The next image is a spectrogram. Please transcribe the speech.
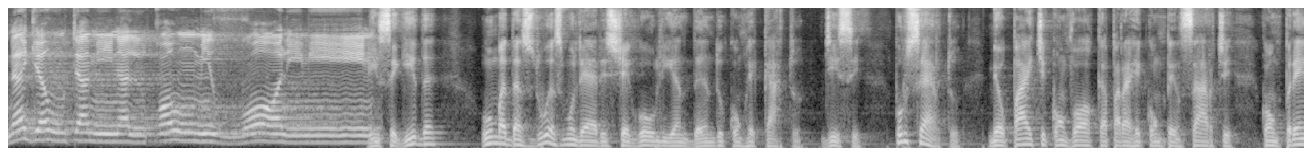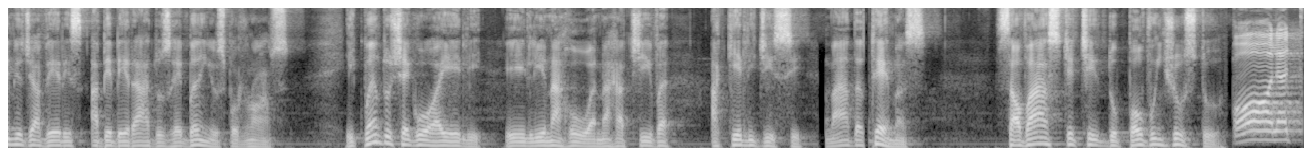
نجوت من القوم الظالمين Em seguida, uma das duas mulheres chegou-lhe andando com recato. Disse: Por certo, meu pai te convoca para recompensar-te com o prêmio de haveres abeberado os rebanhos por nós. E quando chegou a ele e lhe narrou a narrativa, aquele disse: Nada temas. Salvaste-te do povo injusto. قالت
